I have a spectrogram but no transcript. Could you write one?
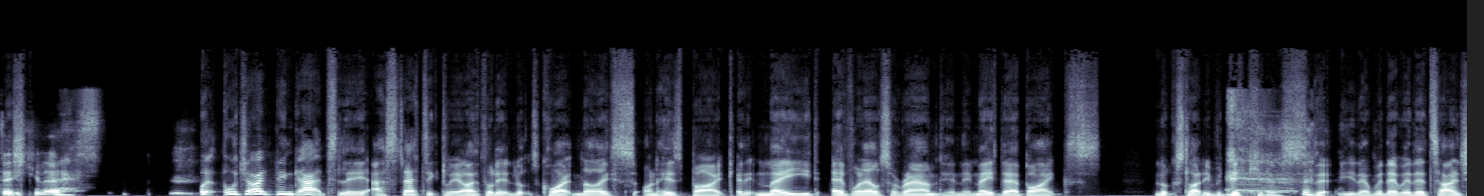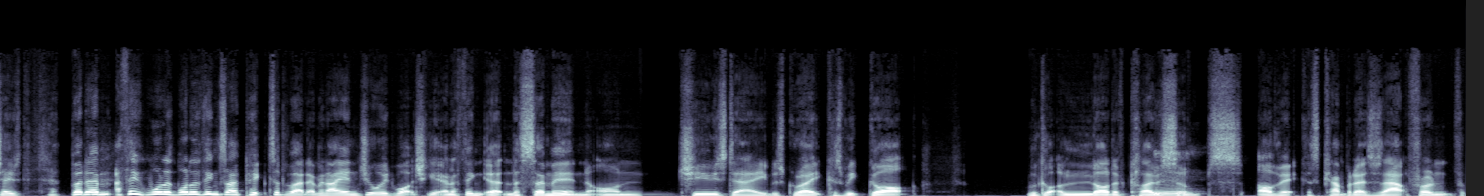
ridiculous which I think actually aesthetically, I thought it looked quite nice on his bike, and it made everyone else around him. It made their bikes look slightly ridiculous, you know, with their with their time change. But um, I think one of one of the things I picked up about it. I mean, I enjoyed watching it, and I think at Le Samyn on Tuesday was great because we got we got a lot of close-ups mm. of it because Campenaerts was out front for,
